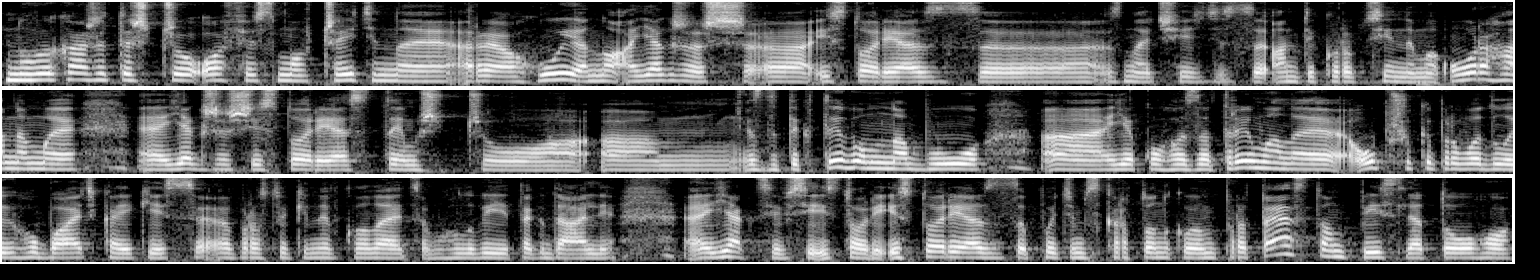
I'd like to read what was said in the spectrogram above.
Ну, ви кажете, що офіс мовчить не реагує. Ну а як же ж е, історія з е, значить з антикорупційними органами? Е, як же ж історія з тим, що ем, з детективом набу, е, якого затримали, обшуки проводили його батька, якісь е, просто які не вкладаються в голові і так далі. Е, як ці всі історії? Історія з потім з картонковим протестом. Після того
